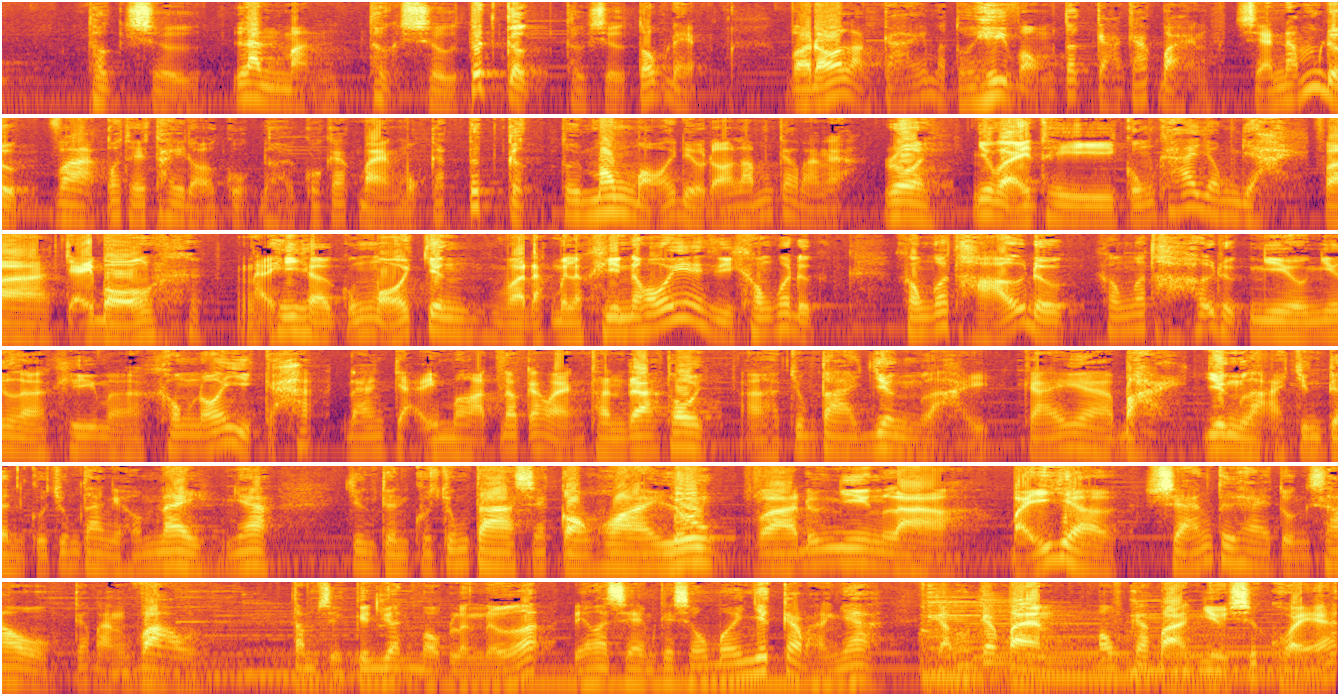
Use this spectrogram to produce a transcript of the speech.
thực sự lành mạnh thực sự tích cực thực sự tốt đẹp. Và đó là cái mà tôi hy vọng tất cả các bạn sẽ nắm được và có thể thay đổi cuộc đời của các bạn một cách tích cực. Tôi mong mỏi điều đó lắm các bạn ạ. À. rồi như vậy thì cũng khá dông dài và chạy bộ. Nãy giờ cũng mỏi chân và đặc biệt là khi nói thì không có được không có thở được không có thở được nhiều như là khi mà không nói gì cả. Đang chạy mệt đó các bạn. Thành ra thôi à, chúng ta dừng lại cái à, bài dừng lại chương trình của chúng ta ngày hôm nay nha chương trình của chúng ta sẽ còn hoài luôn. Và đương nhiên là 7 giờ sáng thứ hai tuần sau, các bạn vào tâm sự kinh doanh một lần nữa để mà xem cái số mới nhất các bạn nha. Cảm ơn các bạn. Mong các bạn nhiều sức khỏe.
